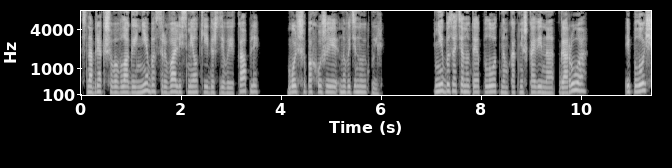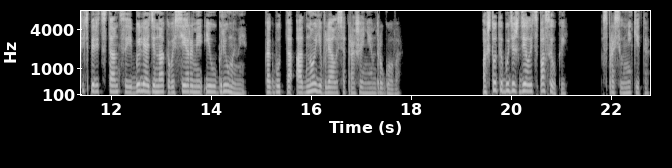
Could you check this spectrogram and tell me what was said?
С набрякшего влагой неба срывались мелкие дождевые капли, больше похожие на водяную пыль. Небо, затянутое плотным, как мешковина, горуа, и площадь перед станцией были одинаково серыми и угрюмыми, как будто одно являлось отражением другого. «А что ты будешь делать с посылкой?» — спросил Никита.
